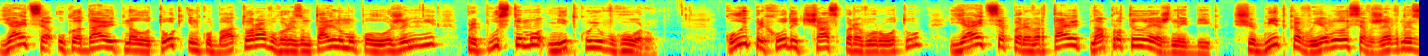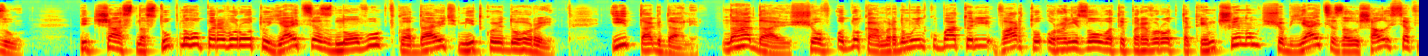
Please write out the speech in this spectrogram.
Яйця укладають на лоток інкубатора в горизонтальному положенні, припустимо, міткою вгору. Коли приходить час перевороту, яйця перевертають на протилежний бік, щоб мітка виявилася вже внизу. Під час наступного перевороту яйця знову вкладають міткою догори. І так далі. Нагадаю, що в однокамерному інкубаторі варто організовувати переворот таким чином, щоб яйця залишалися в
